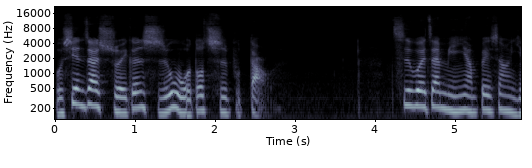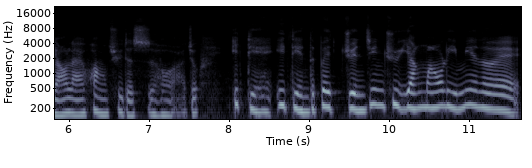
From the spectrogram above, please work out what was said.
我现在水跟食物我都吃不到。”刺猬在绵羊背上摇来晃去的时候啊，就一点一点的被卷进去羊毛里面了。哎，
